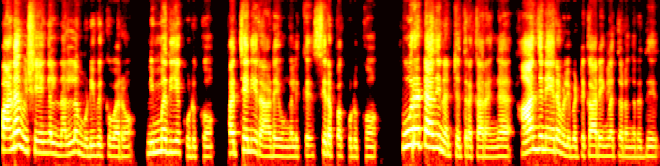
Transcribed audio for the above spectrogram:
பண விஷயங்கள் நல்ல முடிவுக்கு வரும். நிம்மதியை கொடுக்கும். பச்சை நீர் ஆடை உங்களுக்கு சிறப்பை கொடுக்கும். பூரட்டாதி நட்சத்திரக்காரங்க ஆஞ்சநேயர வழிபட்டு காரியங்களை தொடங்குறது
